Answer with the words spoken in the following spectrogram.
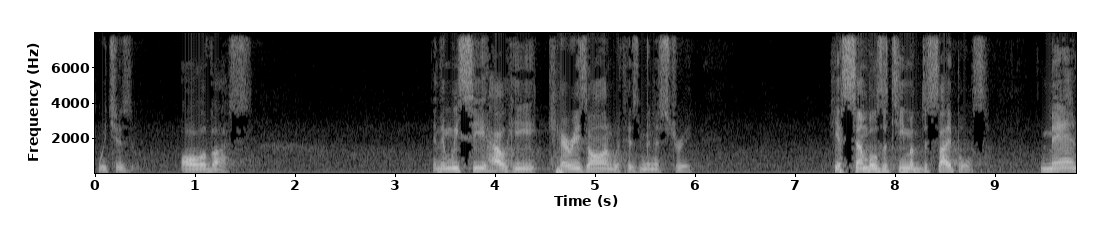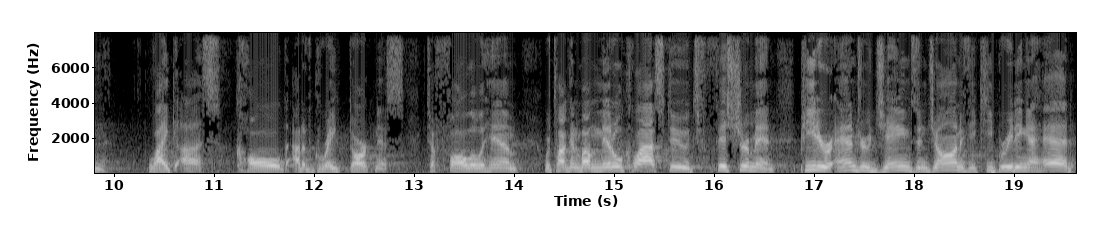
which is all of us. And then we see how he carries on with his ministry. He assembles a team of disciples, men like us, called out of great darkness to follow him. We're talking about middle class dudes, fishermen, Peter, Andrew, James, and John, if you keep reading ahead.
